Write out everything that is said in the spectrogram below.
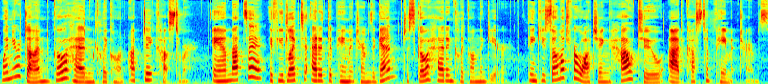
When you're done, go ahead and click on Update Customer. And that's it. If you'd like to edit the payment terms again, just go ahead and click on the gear. Thank you so much for watching how to add custom payment terms.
